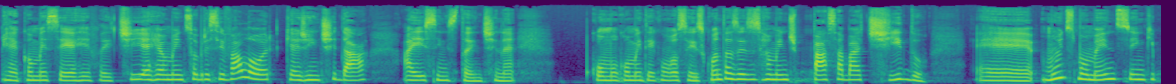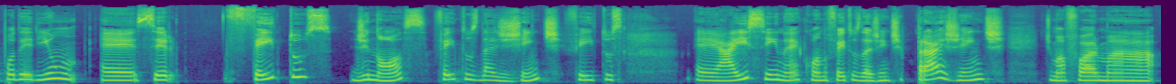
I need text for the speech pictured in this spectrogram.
é, comecei a refletir é realmente sobre esse valor que a gente dá a esse instante, né? Como comentei com vocês, quantas vezes realmente passa batido é, muitos momentos em que poderiam é, ser feitos de nós, feitos da gente, feitos é, aí sim, né? Quando feitos da gente pra gente, de uma forma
